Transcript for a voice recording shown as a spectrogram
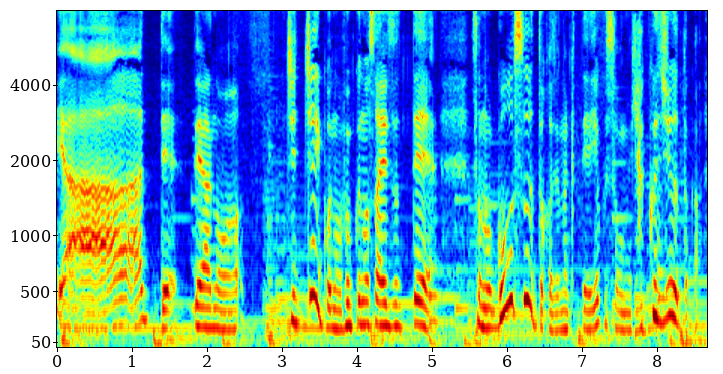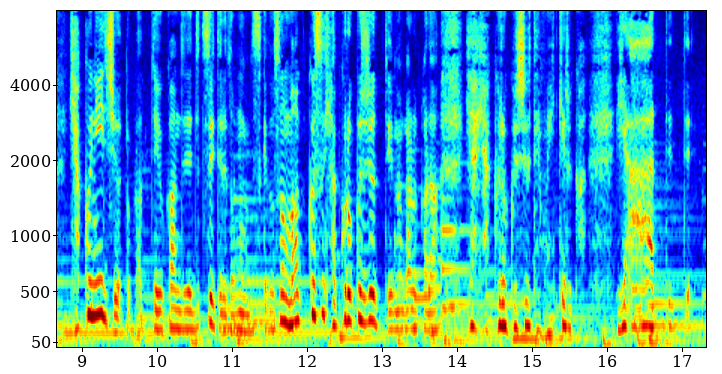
いやーって。であのちっちゃい子の服のサイズってその号数とかじゃなくてよくその110とか120とかっていう感じでついてると思うんですけどそのマックス160っていうのがあるから「いや160でもいけるか。いや」って言って。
